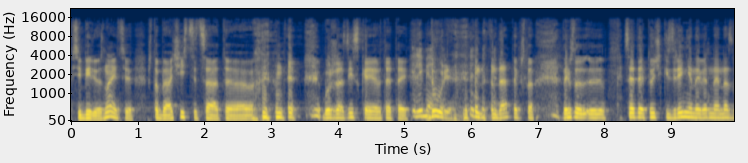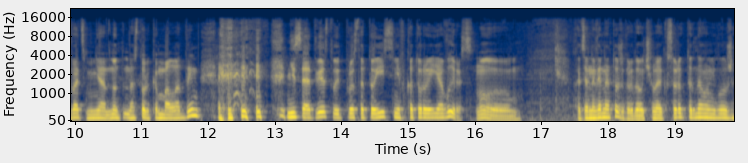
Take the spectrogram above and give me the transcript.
в Сибирию, знаете, чтобы очиститься от э, буржуазийской вот этой Элемента. дури. да, так что, так что э, с этой точки зрения, наверное, назвать меня ну, настолько молодым не соответствует просто той истине, в которой я вырос. Ну, Хотя, наверное, тоже, когда у человека 40, тогда у него уже...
